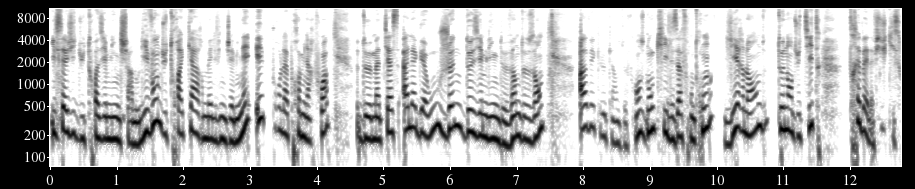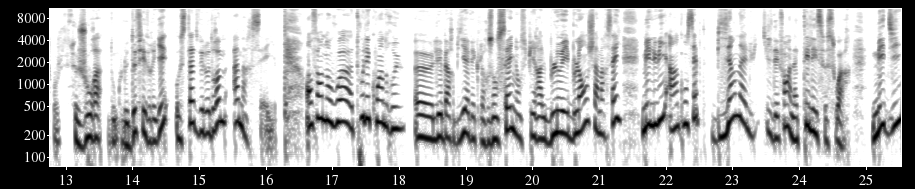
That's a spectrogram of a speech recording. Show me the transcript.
Il s'agit du troisième ligne Charles Olivon, du trois quarts Melvin Jaminet et pour la première fois de Mathias Alagaou, jeune deuxième ligne de 22 ans avec le 15 de France. Donc, ils affronteront l'Irlande, tenant du titre. Très belle affiche qui se jouera donc le 2 février au stade Vélodrome à Marseille. Enfin, on en voit tous les coins de rue euh, les barbiers avec leurs enseignes en spirale bleue et blanche à Marseille. Mais lui a un concept bien à lui qu'il défend à la télé ce soir. Mehdi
